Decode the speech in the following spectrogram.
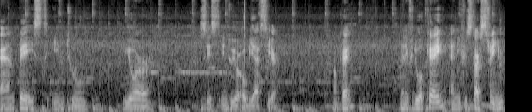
and paste into your into your OBS here. Okay? Then if you do okay and if you start stream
